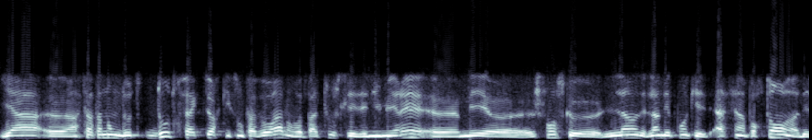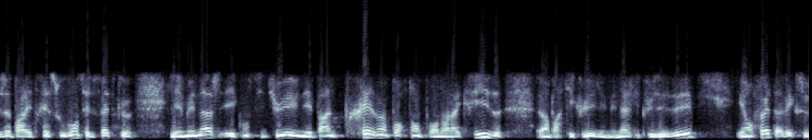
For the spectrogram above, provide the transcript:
y a euh, un certain nombre d'autres facteurs qui sont favorables. On ne va pas tous les énumérer, mais je pense que l'un des points qui est assez important, on a déjà parlé très souvent, c'est le fait que les ménages aient constitué une épargne très importante pendant la crise, en particulier les ménages les plus aisés. Et en fait, avec ce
